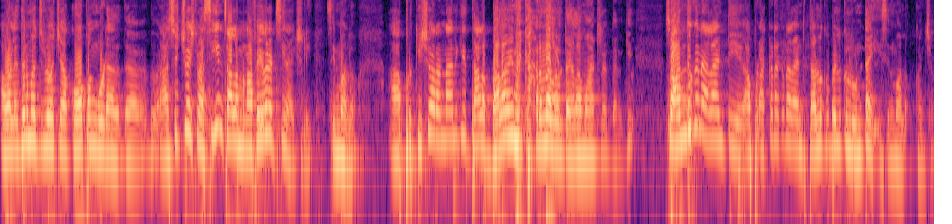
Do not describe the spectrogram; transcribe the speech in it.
వాళ్ళిద్దరి మధ్యలో వచ్చే ఆ కోపం కూడా ఆ సిచ్యువేషన్ ఆ సీన్ చాలా నా ఫేవరెట్ సీన్ యాక్చువల్లీ సినిమాలో అప్పుడు కిషోర్ అనడానికి చాలా బలమైన కారణాలు ఉంటాయి అలా మాట్లాడడానికి. సో అందుకని అలాంటి అప్పుడు అక్కడక్కడ అలాంటి తలుకు బెలుకులు ఉంటాయి ఈ సినిమాలో కొంచెం.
